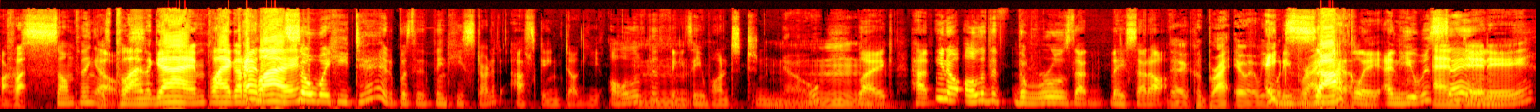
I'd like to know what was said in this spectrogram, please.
are Pla- something He's else. playing the game. Play gotta and play. so what he did was that then he started asking Dougie all of the things he wanted to know, Mm. like have you know all of the the rules that they set up. they could break. he break exactly, and he was And saying, did he?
